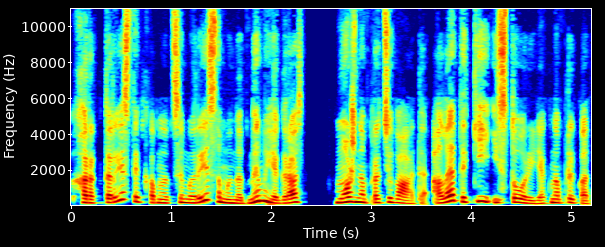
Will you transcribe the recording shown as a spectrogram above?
характеристиками, над цими рисами, над ними якраз можна працювати. Але такі історії, як, наприклад,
